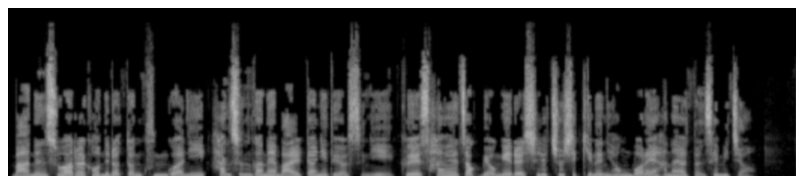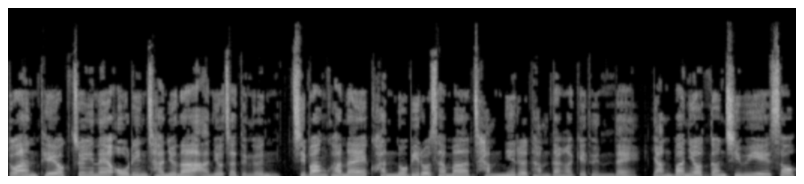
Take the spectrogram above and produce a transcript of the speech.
많은 수하를 거느렸던 군관이 한순간에 말단이 되었으니 그의 사회적 명예를 실추시키는 형벌의 하나였던 셈이죠. 또한 대역죄인의 어린 자녀나 아녀자 등은 지방 관아의 관노비로 삼아 잡일을 담당하게 되는데 양반이었던 지위에서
